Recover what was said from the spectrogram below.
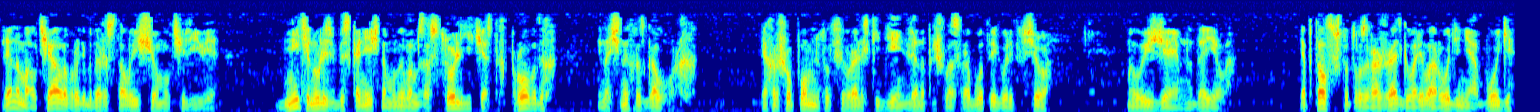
Лена молчала, вроде бы даже стала еще молчаливее. Дни тянулись в бесконечном унылом застолье, частых проводах и ночных разговорах. Я хорошо помню тот февральский день. Лена пришла с работы и говорит, все, мы уезжаем, надоело. Я пытался что-то возражать, говорил о родине, о Боге,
